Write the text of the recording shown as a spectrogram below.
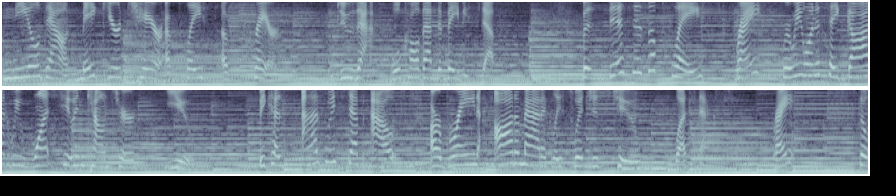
kneel down, make your chair a place of prayer. Do that. We'll call that the baby step. But this is a place, right, where we want to say, God, we want to encounter you. Because as we step out, our brain automatically switches to what's next, right? So,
